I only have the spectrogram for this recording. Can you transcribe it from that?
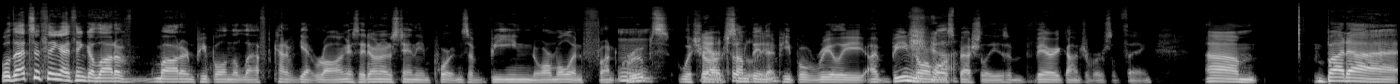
Well, that's the thing I think a lot of modern people on the left kind of get wrong is they don't understand the importance of being normal in front Mm. groups, which Yeah, are something that people really uh, being normal Yeah. especially is a very controversial thing. Um but uh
